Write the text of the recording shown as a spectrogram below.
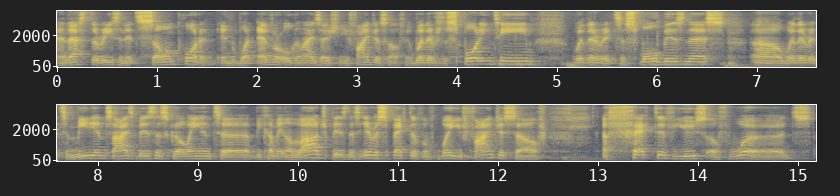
And that's the reason it's so important in whatever organization you find yourself in, whether it's a sporting team, whether it's a small business, uh, whether it's a medium sized business growing into becoming a large business, irrespective of where you find yourself, effective use of words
